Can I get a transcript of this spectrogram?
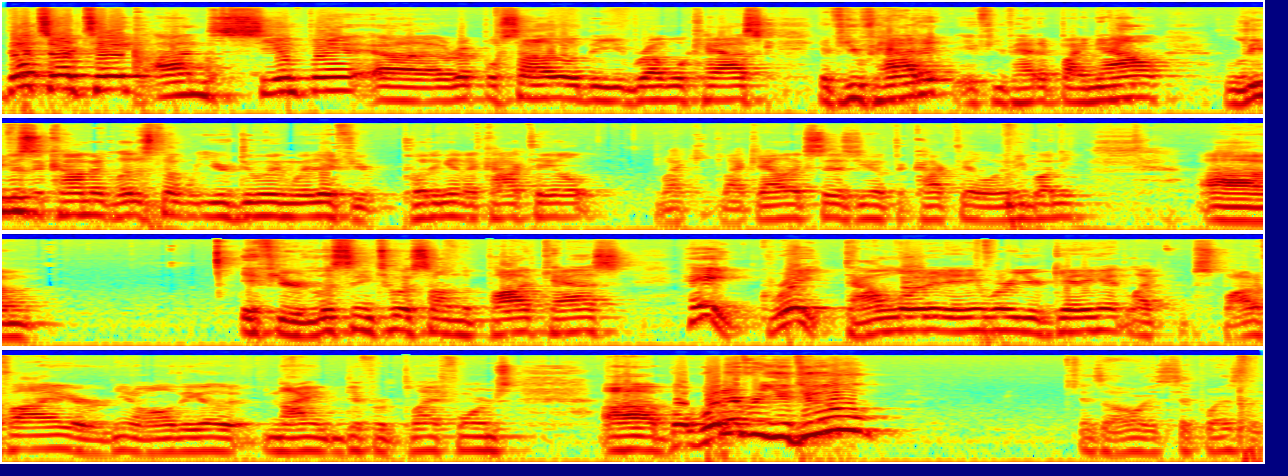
that's our take on Siempre uh, Reposado, the Rebel Cask. If you've had it, if you've had it by now, leave us a comment. Let us know what you're doing with it. If you're putting it in a cocktail, like like Alex says, you have to cocktail anybody. Um, if you're listening to us on the podcast, hey, great, download it anywhere you're getting it, like Spotify or you know all the other nine different platforms. Uh, but whatever you do, As always, tip wisely.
